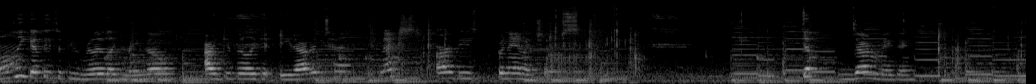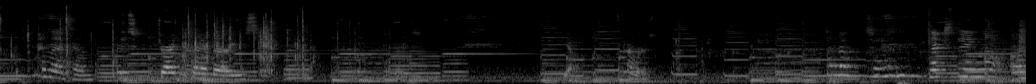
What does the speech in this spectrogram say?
Only get these if you really like mango. I'd give it like an 8 out of 10. Next are these banana chips. Yep, they're amazing. 10 out of 10. These dried cranberries. Yeah, covers. 10 out of 10. Next thing are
